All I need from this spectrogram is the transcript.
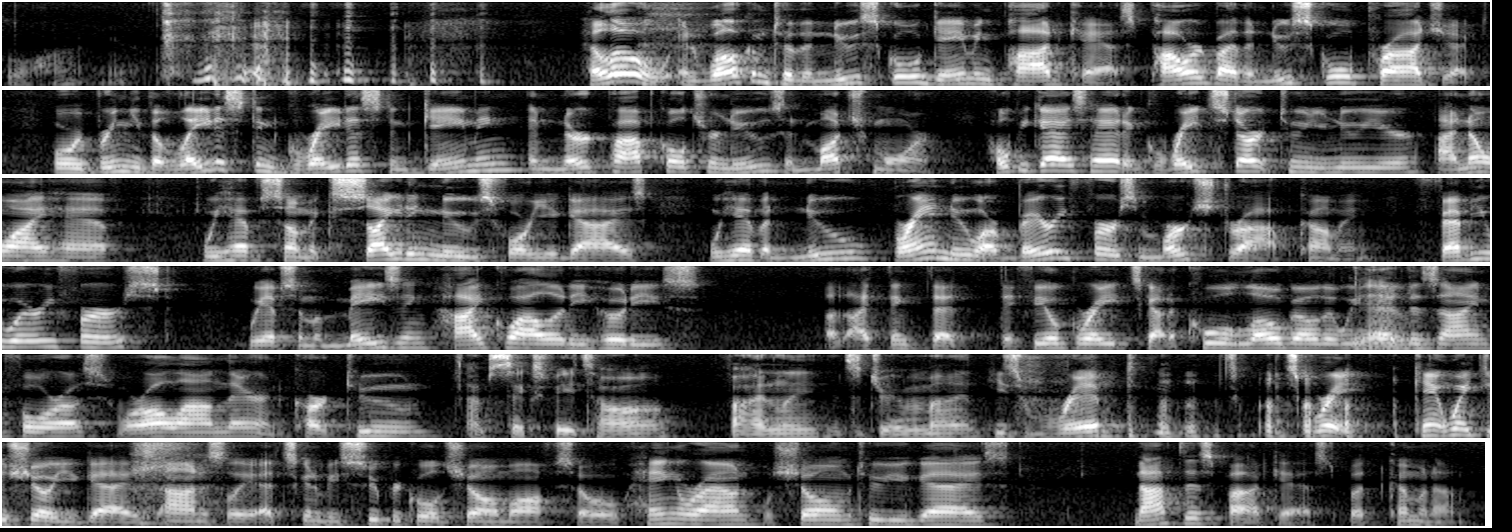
It's a little hot here. Hello, and welcome to the New School Gaming Podcast, powered by the New School Project, where we bring you the latest and greatest in gaming and nerd pop culture news and much more. Hope you guys had a great start to your new year. I know I have. We have some exciting news for you guys. We have a new, brand new, our very first merch drop coming February 1st. We have some amazing, high quality hoodies. Uh, I think that they feel great. It's got a cool logo that we Yeah. had designed for us. We're all on there in cartoon. I'm six feet tall. Finally, it's a dream of mine. He's ripped. it's, it's great. Can't wait to show you guys. Honestly, it's going to be super cool to show them off. So hang around. We'll show them to you guys. Not this podcast, but coming up.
